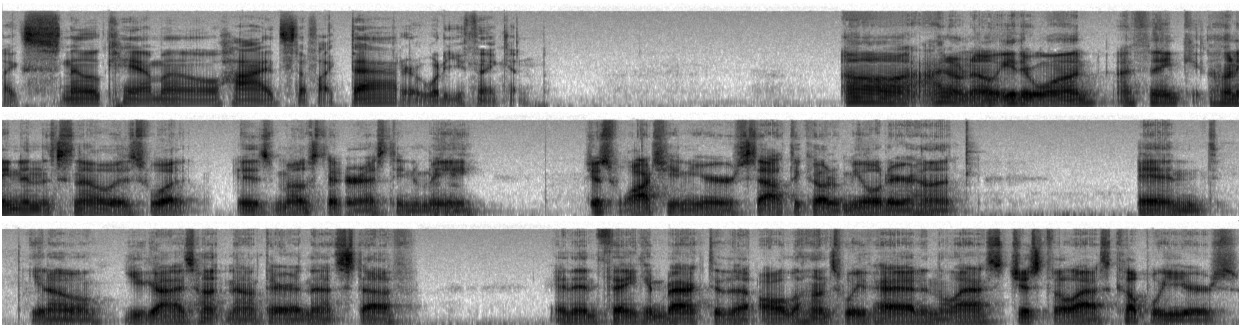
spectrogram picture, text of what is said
like snow camo, hide, stuff like that, or what are you thinking? Oh, I don't know. Either one. I think hunting in the snow is what is most interesting to me. Mm-hmm. Just watching your South Dakota mule deer hunt and, you know, you guys hunting out there and that stuff. And then thinking back to the all the hunts we've had in the last just the last couple years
